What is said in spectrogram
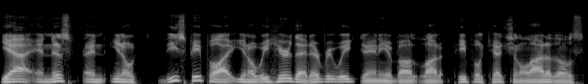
yeah and this and you know these people i you know we hear that every week danny about a lot of people catching a lot of those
